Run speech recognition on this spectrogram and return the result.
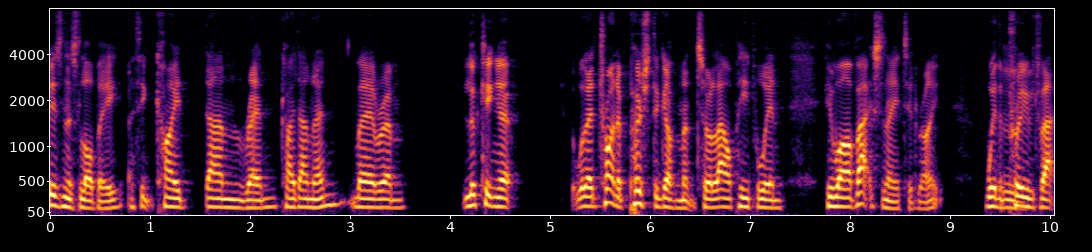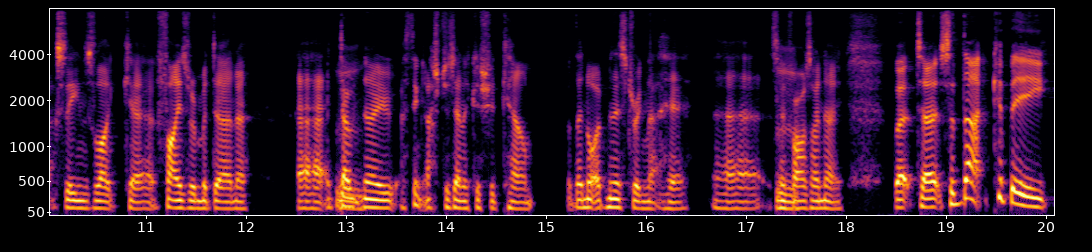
business lobby, I think Keidanren, Kaidan Ren, they're um, looking at. Well, they're trying to push the government to allow people in who are vaccinated, right, with Hmm. approved vaccines like uh, Pfizer and Moderna. Uh, I don't Hmm. know. I think AstraZeneca should count, but they're not administering that here, uh, so Hmm. far as I know. But uh, so that could be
